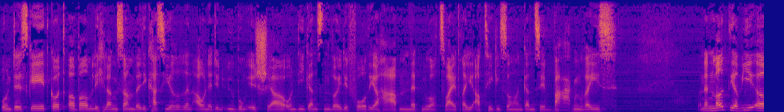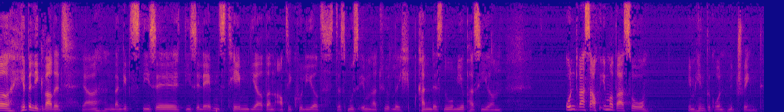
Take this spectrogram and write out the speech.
Und es geht Gott erbärmlich langsam, weil die Kassiererin auch nicht in Übung ist, ja, und die ganzen Leute vor dir haben nicht nur zwei, drei Artikel, sondern ganze Wagenweis. Und dann merkt ihr, wie ihr hibbelig werdet, ja, und dann gibt es diese, diese Lebensthemen, die er dann artikuliert. Das muss immer, natürlich kann das nur mir passieren. Und was auch immer da so im Hintergrund mitschwingt.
